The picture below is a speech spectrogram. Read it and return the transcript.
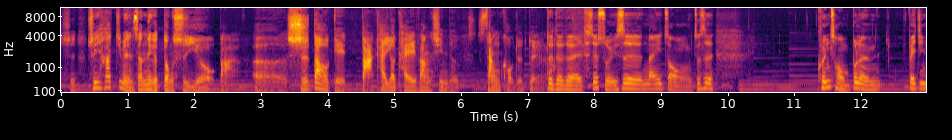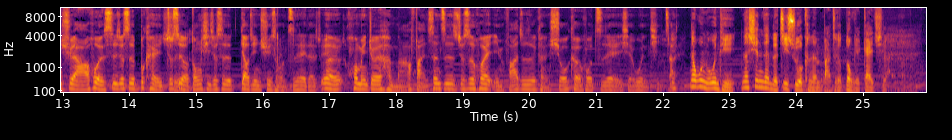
是，所以它基本上那个洞是有把呃食道给打开一个开放性的伤口就对了。对对对，就属于是那一种，就是昆虫不能飞进去啊，或者是就是不可以，就是有东西就是掉进去什么之类的，因为后面就会很麻烦，甚至就是会引发就是可能休克或之类的一些问题在。那问个问题，那现在的技术有可能把这个洞给盖起来吗？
